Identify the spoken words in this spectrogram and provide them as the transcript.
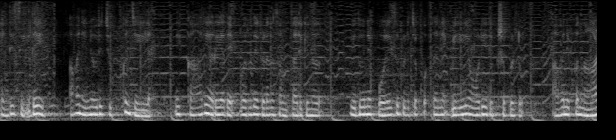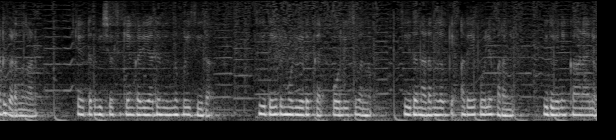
എന്റെ സീതയെ അവൻ എന്നെ ഒരു ചുക്കും ചെയ്യില്ല. നീ കാര്യം അറിയാതെ വെറുതെ കിടന്ന് സംസാരിക്കുന്നത്. വിധുവിനെ പോലീസ് പിടിച്ചപ്പോൾ തന്നെ വലിയ ഓടി രക്ഷപ്പെട്ടു. അവനിപ്പോൾ നാട് കടന്നു കാണും. കേട്ടത് വിശ്വസിക്കാൻ കഴിയാതെ നിന്നുപോയി സീത. സീതയുടെ മൊഴിയെടുക്കാൻ പോലീസ് വന്നു. സീത നടന്നതൊക്കെ അതേപോലെ പറഞ്ഞു. വിധുവിനെ കാണാനോ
